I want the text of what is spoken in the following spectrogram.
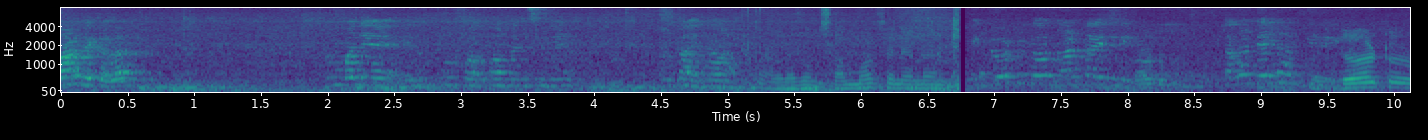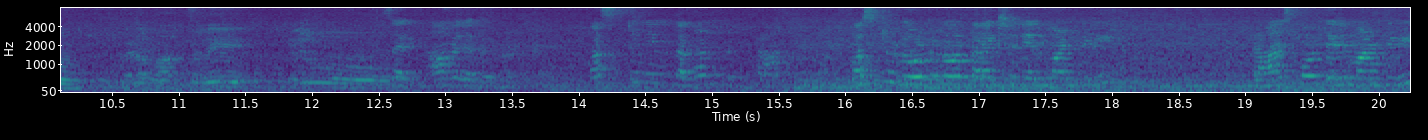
ಮಾಡ್ಬೇಕಲ್ಲ? ತುಂಬಾನೇ ಇದು ಪೂರ್ ಪರ್ಫಾರ್ಮೆನ್ಸ್ ಇದೆ. ಗೊತ್ತಾಯ್ತಾ? ಅವರದೊಂದು ಸಮೋಸನೆಲ್ಲ ಈಗ ಡೋರ್ ಟು ಡೋರ್ ಮಾಡ್ತಾ ಇದೀರಿ ತಗೊಂಡು ಎಲ್ಲ ಹಾಕ್ತೀರಿ? ಡೋರ್ ಟು ಸರಿ ಆಮೇಲೆ ಫಸ್ಟ್ ನೀವು ತಗೊಂಡು first door to door collection ಎಲ್ಲಿ ಮಾಡ್ತೀರಿ? ಟ್ರಾನ್ಸ್ಪೋರ್ಟ್ ಎಲ್ಲಿ ಮಾಡ್ತೀವಿ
